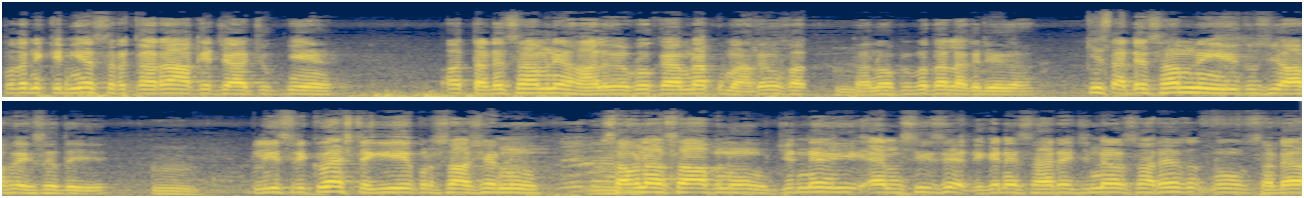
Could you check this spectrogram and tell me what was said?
ਪਤਾ ਨਹੀਂ ਕਿੰਨੀਆਂ ਸਰਕਾਰਾਂ ਆ ਕੇ ਜਾ ਚੁੱਕੀਆਂ। ਆ ਤੁਹਾਡੇ ਸਾਹਮਣੇ ਹਾਲ ਵੇਖੋ ਕੈਮਰਾ ਘੁਮਾ ਕੇ ਤੁਹਾਨੂੰ ਆਪੇ ਪਤਾ ਲੱਗ ਜਾਏਗਾ। ਕਿ ਸਾਡੇ ਸਾਹਮਣੇ ਹੀ ਹੈ, ਤੁਸੀਂ ਆਪ ਵੇਖ ਸਕਦੇ ਜੀ। ਪਲੀਜ਼ ਰਿਕਵੈਸਟ ਹੈਗੀ ਹੈ ਪ੍ਰਸ਼ਾਸਨ ਨੂੰ ਸਵਨਾ ਸਾਹਿਬ ਨੂੰ ਜਿੰਨੇ ਵੀ ਐਮਸੀ ਹੈਗੇ ਨੇ ਸਾਰੇ ਜਿੰਨਾ ਸਾਰਿਆਂ ਨੂੰ ਸਾਡਾ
